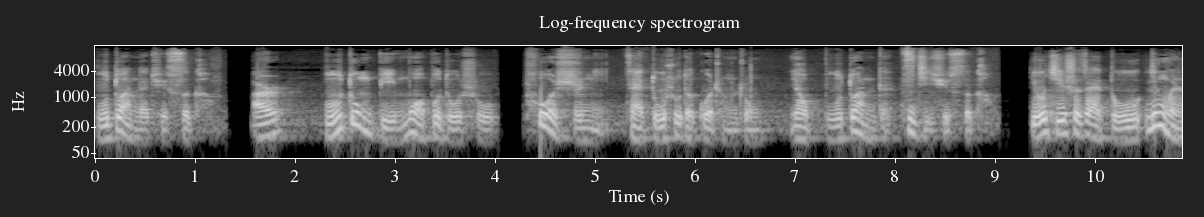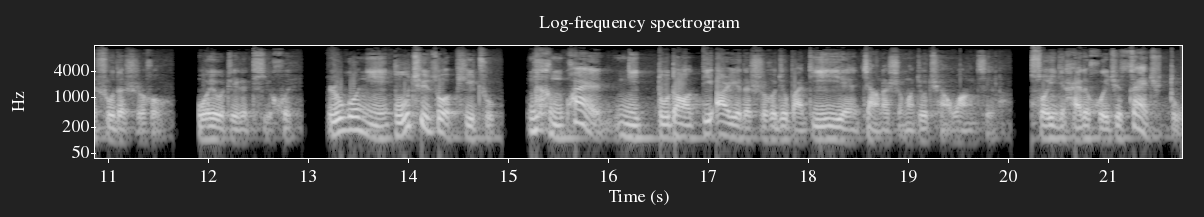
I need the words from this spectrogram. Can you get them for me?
不断的去思考，而不动笔墨不读书，迫使你在读书的过程中要不断的自己去思考。尤其是在读英文书的时候，我有这个体会。如果你不去做批注，你很快你读到第二页的时候，就把第一页讲了什么就全忘记了。所以你还得回去再去读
